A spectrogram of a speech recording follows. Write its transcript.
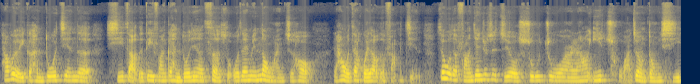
它会有一个很多间的洗澡的地方，跟很多间的厕所。我在那边弄完之后。然后我再回到我的房间，所以我的房间就是只有书桌啊，然后衣橱啊这种东西。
